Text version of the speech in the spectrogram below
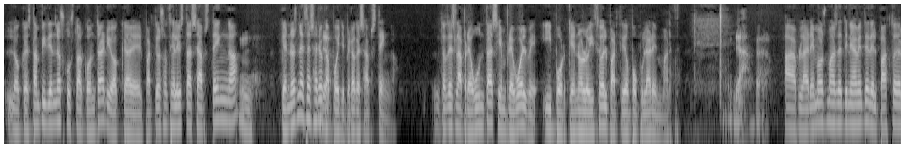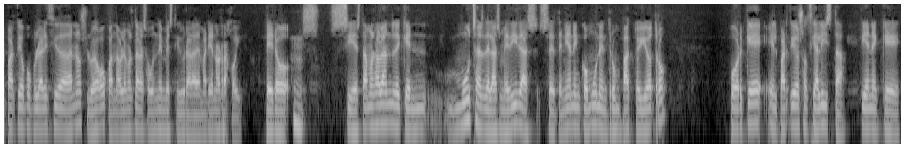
lo que están pidiendo es justo al contrario, que el Partido Socialista se abstenga, mm. que no es necesario que apoye, pero que se abstenga. Entonces la pregunta siempre vuelve, ¿y por qué no lo hizo el Partido Popular en marzo? Ya, claro. Hablaremos más detenidamente del pacto del Partido Popular y Ciudadanos luego cuando hablemos de la segunda investidura, la de Mariano Rajoy. Pero mm. si estamos hablando de que muchas de las medidas se tenían en común entre un pacto y otro, por qué el Partido Socialista tiene que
